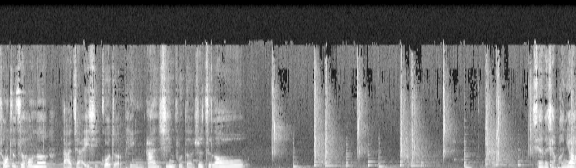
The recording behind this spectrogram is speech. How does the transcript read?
从此之后呢，大家一起过着平安幸福的日子喽。亲爱的小朋友，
